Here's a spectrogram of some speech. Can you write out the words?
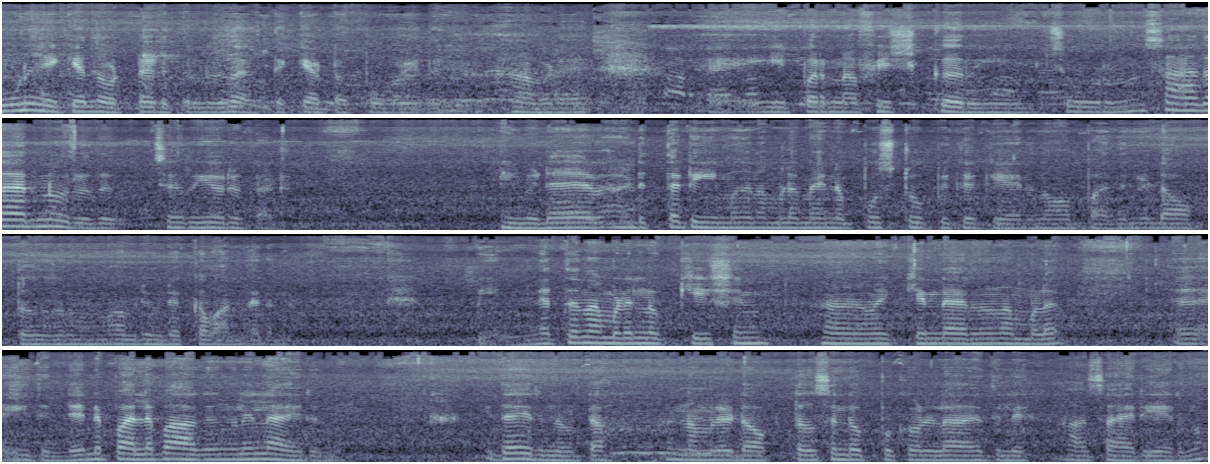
ഊണ് കഴിക്കാൻ തൊട്ടടുത്തുള്ളൊരു സ്ഥലത്തേക്കാട്ടോ പോയത്. അവിടെ ഈ പറഞ്ഞ ഫിഷ് കറിയും ചോറും സാധാരണ ഒരു ഇത് ചെറിയൊരു കട. ഇവിടെ അടുത്ത ടീം നമ്മുടെ മെനപ്പോസ് ടോപ്പിക്കൊക്കെ ആയിരുന്നു. അപ്പോൾ അതിന് ഡോക്ടേഴ്സും അവരും ഇവിടെയൊക്കെ വന്നിരുന്നു. പിന്നത്തെ നമ്മുടെ ലൊക്കേഷൻ വയ്ക്കണ്ടായിരുന്നു നമ്മൾ ഇതിന്റെ തന്നെ പല ഭാഗങ്ങളിലായിരുന്നു. ഇതായിരുന്നു കേട്ടോ നമ്മൾ ഡോക്ടേഴ്സിന്റെ ഒപ്പൊക്കെ ഉള്ള ഇതിൽ ആ സാരി ആയിരുന്നു.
